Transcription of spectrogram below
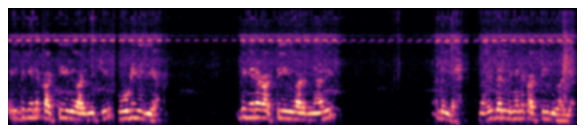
ഇതിങ്ങനെ കട്ട് ചെയ്ത് കളഞ്ഞിട്ട് പ്രൂണിങ് ചെയ്യാം. ഇതിങ്ങനെ കട്ട് ചെയ്ത് കളഞ്ഞാൽ എന്നാൽ ഇതെല്ലാം ഇങ്ങനെ കട്ട് ചെയ്ത് കളയാം.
